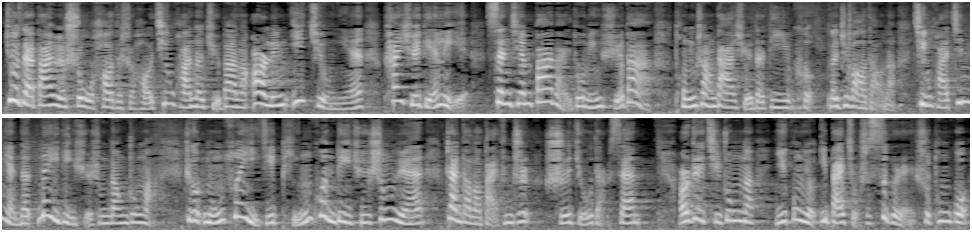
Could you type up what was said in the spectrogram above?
就在八月十五号的时候，清华呢举办了二零一九年开学典礼，三千八百多名学霸同上大学的第一课。那据报道呢，清华今年的内地学生当中啊，这个农村以及贫困地区生源占到了百分之十九点三，而这其中呢，一共有一百九十四个人是通过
